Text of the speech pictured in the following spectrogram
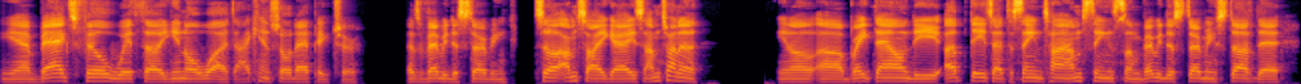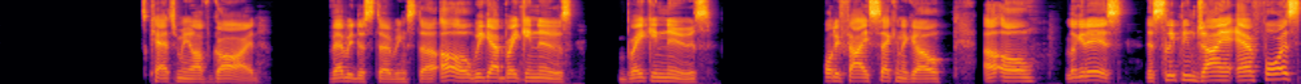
Yeah, bags filled with uh, you know what? I can't show that picture. That's very disturbing. So I'm sorry, guys. I'm trying to, you know, uh, break down the updates at the same time. I'm seeing some very disturbing stuff that catch me off guard. Very disturbing stuff. Oh, we got breaking news. Breaking news. 45 second ago. Uh oh, look at this. The Sleeping Giant Air Force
